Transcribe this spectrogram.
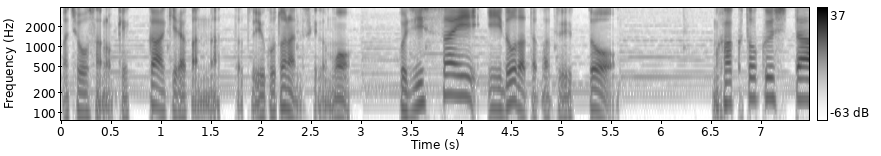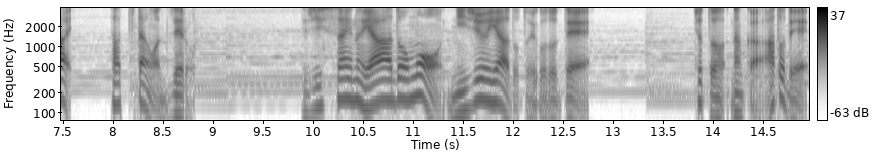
まあ、調査の結果明らかになったということなんですけども、これ実際どうだったかというと、獲得したタッチダウンはゼロ。実際のヤードも20ヤードということで、ちょっとなんか後で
